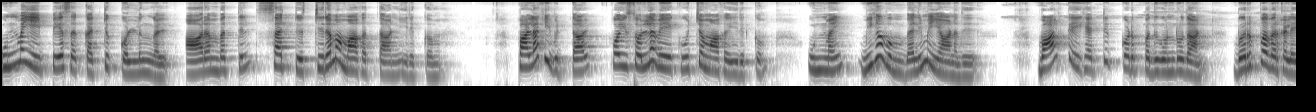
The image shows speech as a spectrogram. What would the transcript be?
உண்மையை பேச கற்றுக்கொள்ளுங்கள். ஆரம்பத்தில் சற்று சிரமமாகத்தான் இருக்கும். பழகிவிட்டால் பொய் சொல்லவே கூச்சமாக இருக்கும். உண்மை மிகவும் வலிமையானது. வாழ்க்கை கற்றுக் கொடுப்பது ஒன்றுதான். வெறுப்பவர்களை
